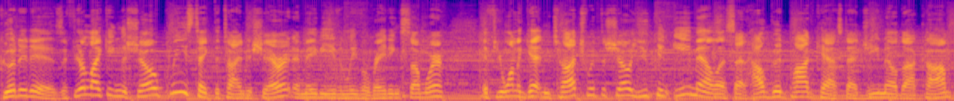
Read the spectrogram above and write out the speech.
Good It Is. If you're liking the show, please take the time to share it and maybe even leave a rating somewhere. If you want to get in touch with the show, you can email us at howgoodpodcast at gmail.com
